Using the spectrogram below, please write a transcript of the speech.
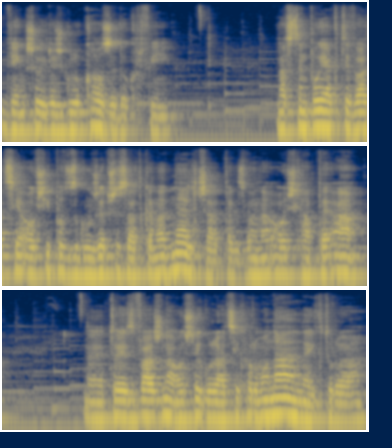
większą ilość glukozy do krwi. Następuje aktywacja osi podzgórze przysadka nadnercza, tak zwana oś HPA. E, to jest ważna oś regulacji hormonalnej, która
